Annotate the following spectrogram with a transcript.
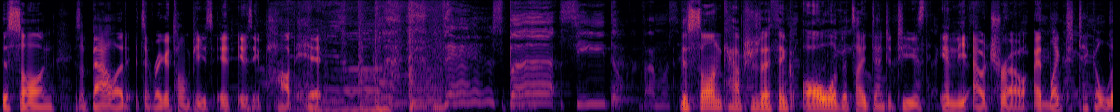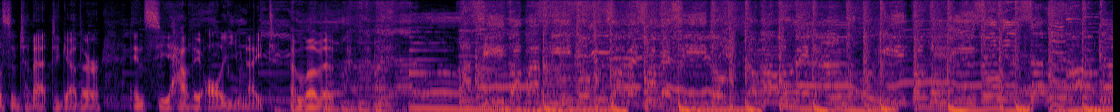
This song is a ballad, it's a reggaeton piece, it- it is a pop hit. Despacito. This song captures, I think, all of its identities in the outro. I'd like to take a listen to that together and see how they all unite. I love it. Pasito a pasito, suave suavecito, lo vamos pegando poquito a poquito. Sigues a mi boca,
